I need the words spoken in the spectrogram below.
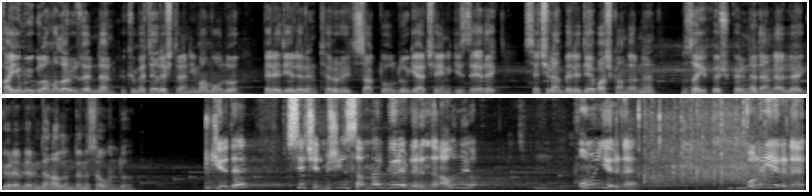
Kayyım uygulamaları üzerinden hükümeti eleştiren İmamoğlu, belediyelerin terör iltisaklı olduğu gerçeğini gizleyerek seçilen belediye başkanlarının zayıf ve şüpheli nedenlerle görevlerinden alındığını savundu. Türkiye'de seçilmiş insanlar görevlerinden alınıyor. Onun yerine onun yerine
